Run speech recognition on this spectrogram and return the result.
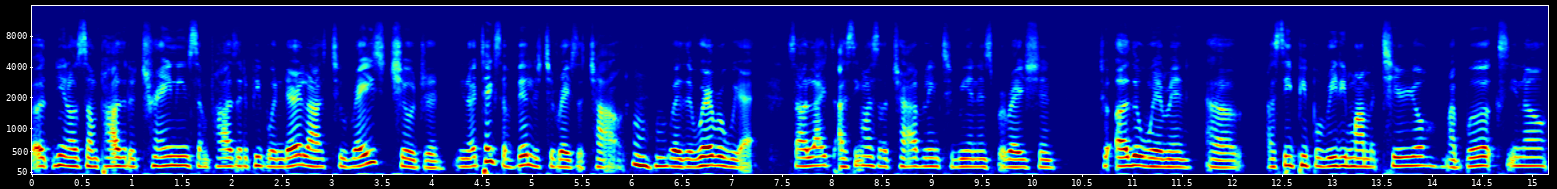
uh, you know, some positive training, some positive people in their lives to raise children. You know, it takes a village to raise a child Mhm. whether wherever we're at. So I like I see myself traveling to be an inspiration to other women. Uh, I see people reading my material, my books. You know,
